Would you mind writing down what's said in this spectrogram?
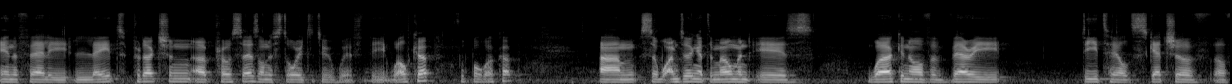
in a fairly late production uh, process on a story to do with the World Cup, Football World Cup. Um, so what I'm doing at the moment is working off a very detailed sketch of, of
